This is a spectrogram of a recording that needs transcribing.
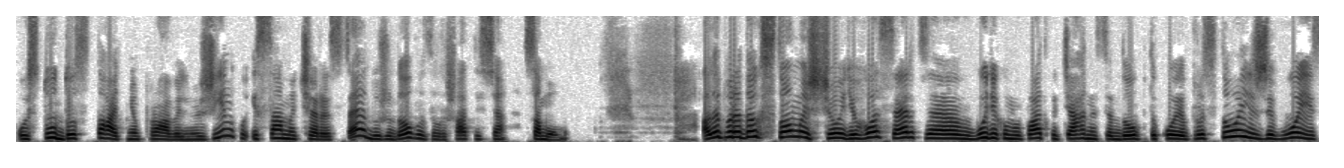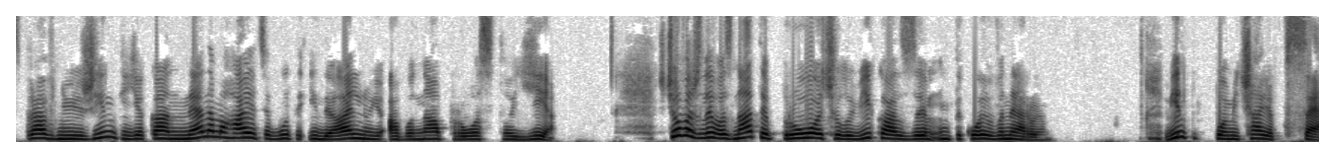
ось ту достатньо правильну жінку, і саме через це дуже довго залишатися самому. Але парадокс в тому, що його серце в будь-якому випадку тягнеться до такої простої, живої, справжньої жінки, яка не намагається бути ідеальною, а вона просто є. Що важливо знати про чоловіка з такою Венерою? Він помічає все,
